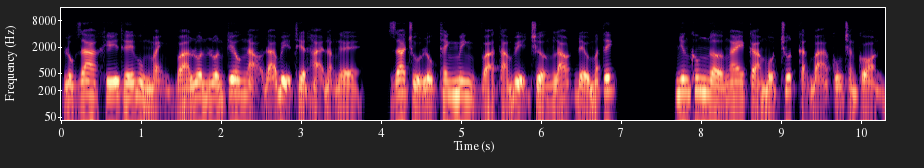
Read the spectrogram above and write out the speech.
Lục gia khí thế hùng mạnh và luôn luôn kiêu ngạo đã bị thiệt hại nặng nề, gia chủ lục thanh minh và tám vị trưởng lão đều mất tích. Nhưng không ngờ ngay cả một chút cặn bã cũng chẳng còn.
